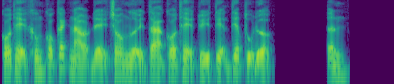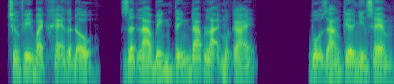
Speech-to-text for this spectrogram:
có thể không có cách nào để cho người ta có thể tùy tiện tiếp thụ được. Ân trương phi bạch khẽ gật đầu, rất là bình tĩnh đáp lại một cái. Bộ dáng kia nhìn xem,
